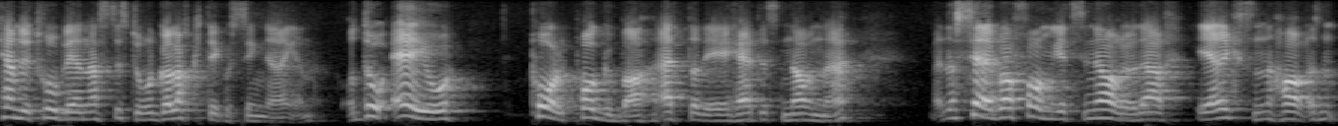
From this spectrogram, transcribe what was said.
hvem du tror blir den neste store Galactico-signeringen. Og da er jo Paul Pogba et av de heteste navnene. Men da ser jeg bare for meg et scenario der Eriksen har sånn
